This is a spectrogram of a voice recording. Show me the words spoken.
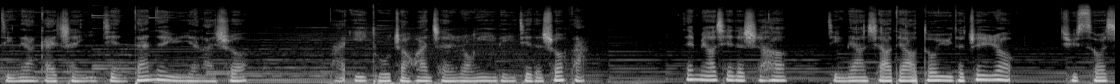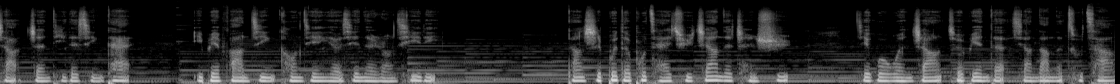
尽量改成以简单的语言来说，把意图转换成容易理解的说法。在描写的时候，尽量消掉多余的赘肉，去缩小整体的形态，以便放进空间有限的容器里。当时不得不采取这样的程序，结果文章就变得相当的粗糙。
